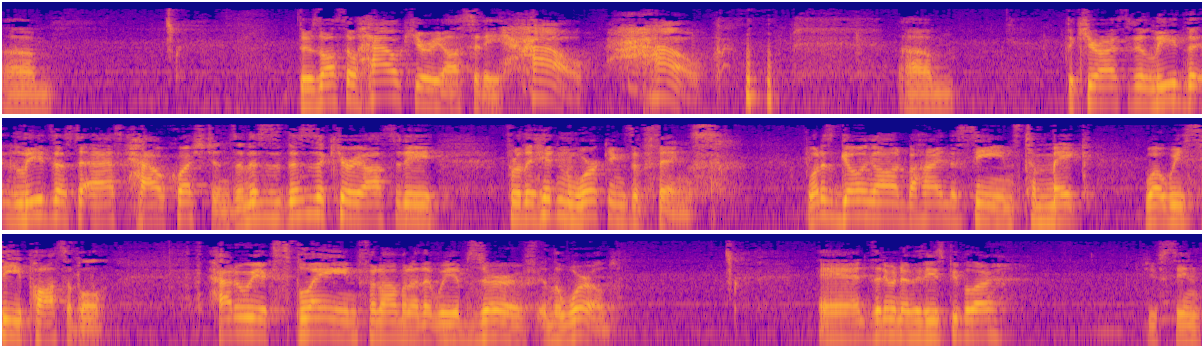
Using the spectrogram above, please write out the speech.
Um, there's also how curiosity. How? How? um, the curiosity that, lead, leads us to ask how questions. And this is, this is a curiosity for the hidden workings of things. What is going on behind the scenes to make what we see possible? How do we explain phenomena that we observe in the world? And does anyone know who these people are? If You've seen?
